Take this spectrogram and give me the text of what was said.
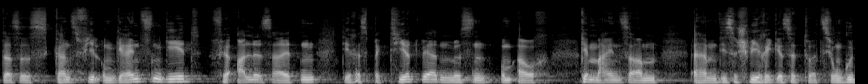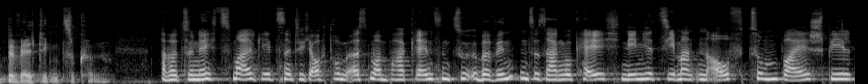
dass es ganz viel um Grenzen geht für alle Seiten, die respektiert werden müssen, um auch gemeinsam ähm, diese schwierige Situation gut bewältigen zu können. Aber zunächst mal geht es natürlich auch darum, erstmal ein paar Grenzen zu überwinden, zu sagen, okay, ich nehme jetzt jemanden auf, zum Beispiel.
